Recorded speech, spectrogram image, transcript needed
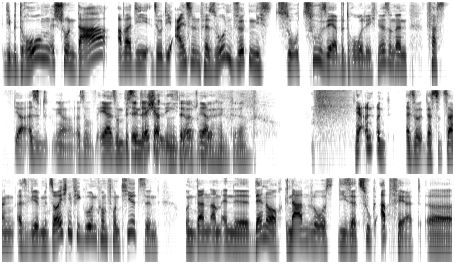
die Bedrohung ist schon da, aber die, so die einzelnen Personen wirken nicht so zu sehr bedrohlich, ne, sondern fast, ja, also, ja, also eher so ein bisschen der lächerlich. Schatten, der ne? da ja. hängt, ja. Ja, und, und also das sozusagen, also wir mit solchen Figuren konfrontiert sind und dann am Ende dennoch gnadenlos dieser Zug abfährt äh,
